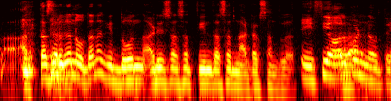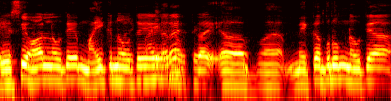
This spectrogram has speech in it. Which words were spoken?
आत्तासारखं नव्हतं ना की दोन अडीच तासात तीन तासात नाटक संपलं. एसी हॉल पण नव्हते. एसी हॉल नव्हते माईक नव्हते मेकअप रूम नव्हत्या.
